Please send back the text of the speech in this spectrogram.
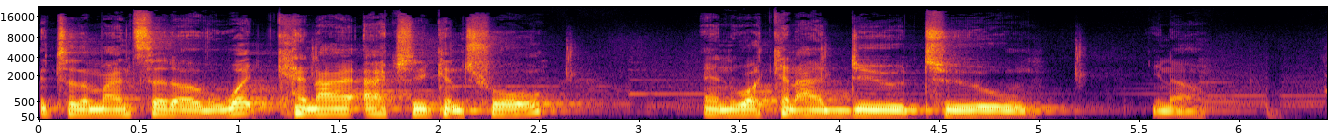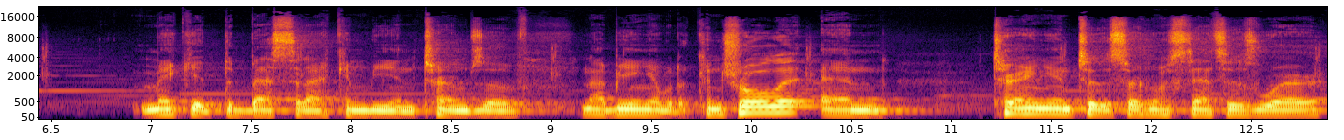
into the mindset of what can I actually control, and what can I do to, you know, make it the best that I can be in terms of not being able to control it and turning into the circumstances where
